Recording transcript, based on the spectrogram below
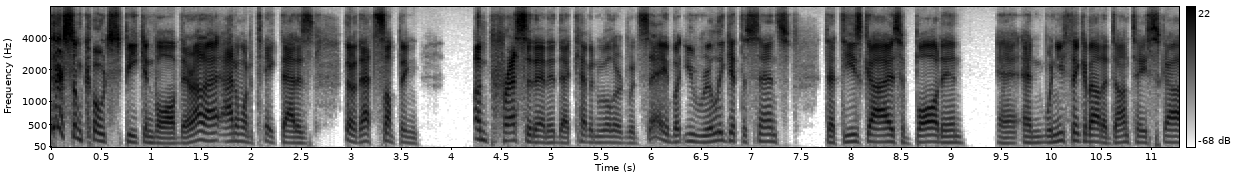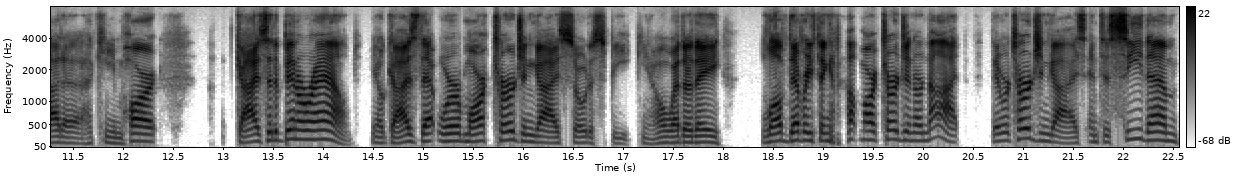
there's some coach speak involved there. I, I don't want to take that as though that's something unprecedented that Kevin Willard would say, but you really get the sense that these guys have bought in. And, and when you think about a Donta Scott, a Hakim Hart, guys that have been around, you know, guys that were Mark Turgeon guys, so to speak, you know, whether they loved everything about Mark Turgeon or not, they were Turgeon guys. And to see them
